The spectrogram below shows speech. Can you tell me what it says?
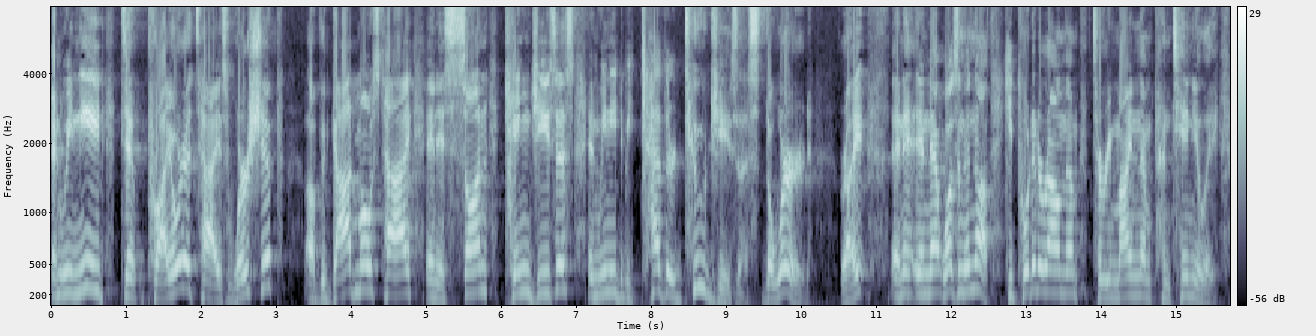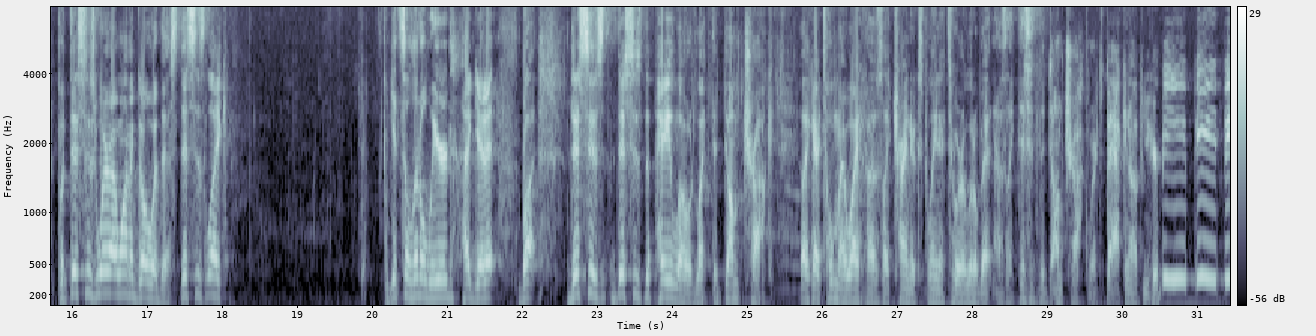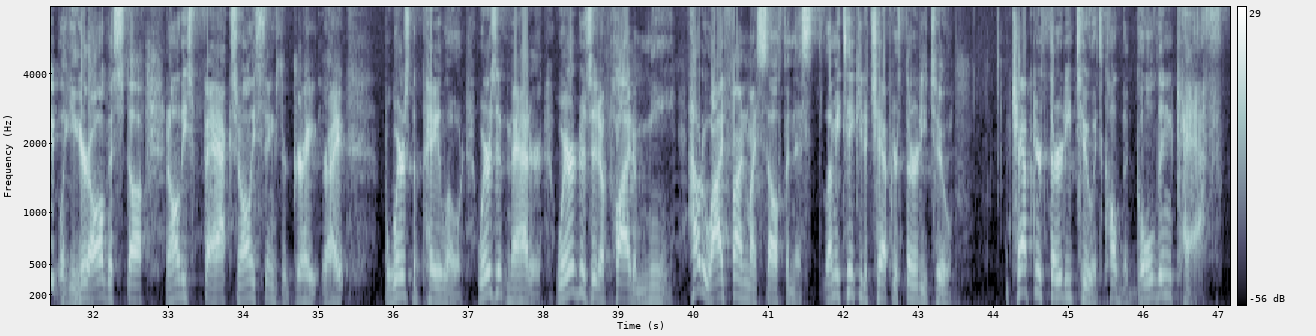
And we need to prioritize worship of the God Most High and His Son, King Jesus, and we need to be tethered to Jesus, the Word right? And, it, and that wasn't enough. He put it around them to remind them continually. But this is where I want to go with this. This is like, it gets a little weird, I get it. But this is, this is the payload, like the dump truck. Like I told my wife, I was like trying to explain it to her a little bit, and I was like, this is the dump truck where it's backing up, and you hear beep, beep, beep. Like you hear all this stuff and all these facts and all these things, they're great, right? But where's the payload? Where does it matter? Where does it apply to me? How do I find myself in this? Let me take you to chapter 32. Chapter 32, it's called the golden calf.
